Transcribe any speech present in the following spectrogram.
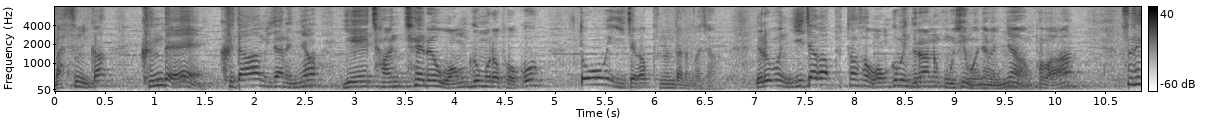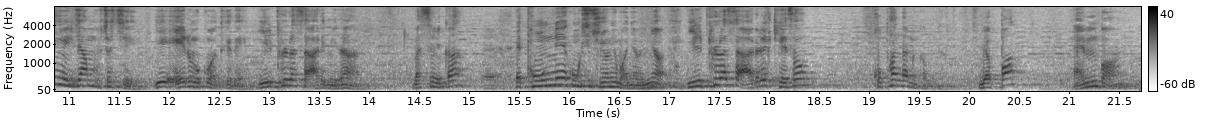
맞습니까? 근데 그 다음 이자는요 얘 전체를 원금으로 보고 또 이자가 붙는다는 거죠 여러분 이자가 붙어서 원금이 늘어나는 공식이 뭐냐면요 봐봐 선생님 이자 한번 붙였지 얘 A를 묶으면 어떻게 돼? 1 플러스 R입니다 맞습니까? 네. 복리의 공식 중요한 게 뭐냐면요 1 플러스 R을 계속 곱한다는 겁니다 몇 번? n번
